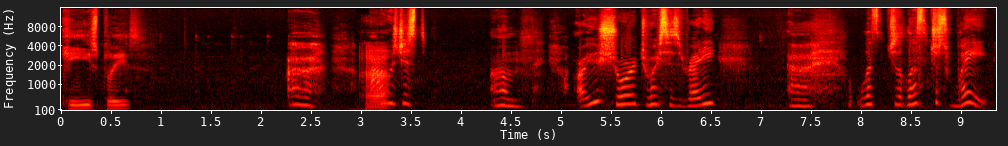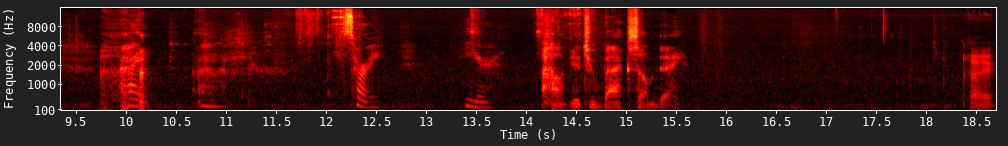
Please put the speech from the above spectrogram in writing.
Keys, please. Uh, I uh, was just, um, are you sure Joyce is ready? Uh, let's just let's just wait. I, um, sorry. Here. I'll get you back someday. alright.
